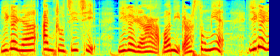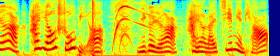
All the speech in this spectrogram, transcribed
一个人按住机器，一个人啊往里边送面。一个人啊还摇手柄，一个人啊还要来接面条。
